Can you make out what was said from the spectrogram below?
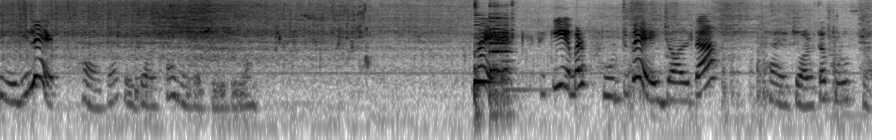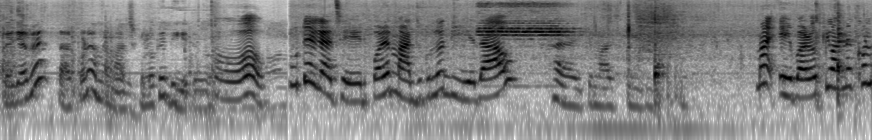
দিয়ে দিলে? হ্যাঁ দেখ এই জলটা আমি এবার দিয়ে দিলাম। কি এবার ফুটবে এই জলটা? হ্যাঁ এই জলটা পুরো ফুটে যাবে তারপরে আমরা মাছগুলোকে দিয়ে দেবো। ও ফুটে গেছে এরপরে মাছগুলো দিয়ে দাও। হ্যাঁ এই যে মাছ দিয়ে দিচ্ছি। মা এবারও কি অনেকক্ষণ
